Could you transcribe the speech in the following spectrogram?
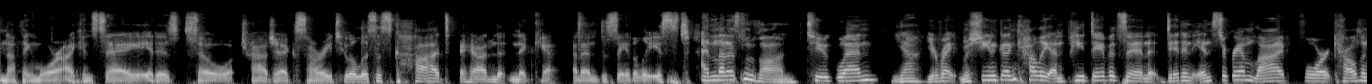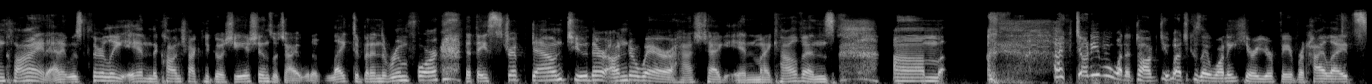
nothing more I can say. It is so tragic. Sorry to Alyssa Scott and Nick Cannon, to say the least. And let us move on to Gwen. Yeah, you're right. Machine Gun Kelly and Pete Davidson did an Instagram live for Calvin Klein. And it was clearly in the contract negotiations, which I would have liked to have been in the room for, that they stripped down to their underwear. Hashtag in my Calvins. Um, I don't even want to talk too much because I want to hear your favorite highlights.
